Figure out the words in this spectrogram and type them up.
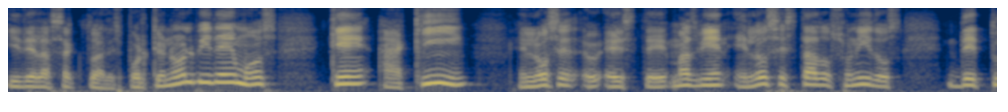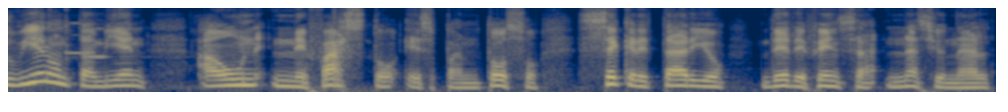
y de las actuales, porque no olvidemos que aquí en los este más bien en los Estados Unidos detuvieron también a un nefasto, espantoso secretario de Defensa Nacional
